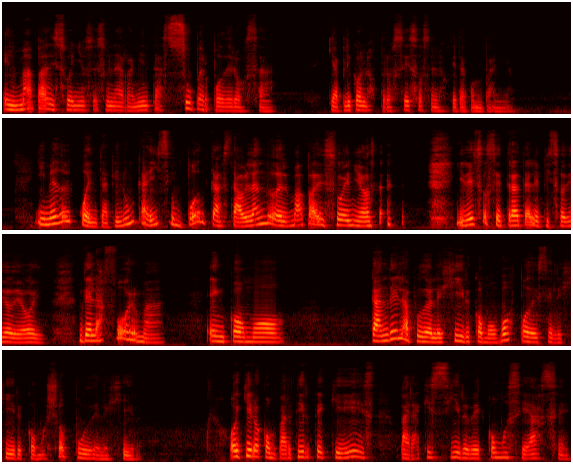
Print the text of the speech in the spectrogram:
El mapa de sueños es una herramienta súper poderosa que aplico en los procesos en los que te acompaño. Y me doy cuenta que nunca hice un podcast hablando del mapa de sueños. y de eso se trata el episodio de hoy. De la forma en cómo Candela pudo elegir, como vos podés elegir, como yo pude elegir. Hoy quiero compartirte qué es, para qué sirve, cómo se hace,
